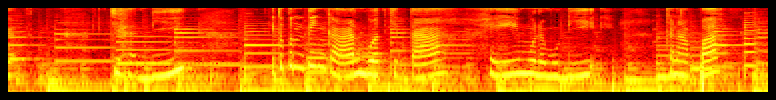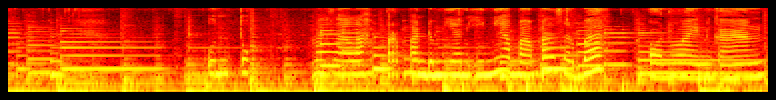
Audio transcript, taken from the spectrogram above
nggak? Jadi itu penting kan buat kita. Hei muda-mudi kenapa untuk masalah perpandemian ini apa-apa serba online kan?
